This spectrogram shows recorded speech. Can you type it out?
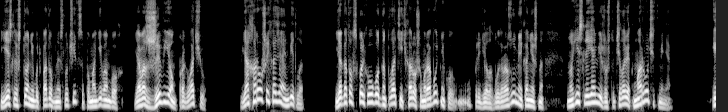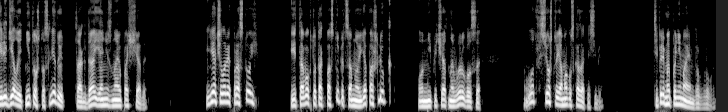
Если что-нибудь подобное случится, помоги вам Бог. Я вас живьем проглочу. Я хороший хозяин, Витла. Я готов сколько угодно платить хорошему работнику, в пределах благоразумия, конечно, но если я вижу, что человек морочит меня или делает не то, что следует, тогда я не знаю пощады. Я человек простой, и того, кто так поступит со мной, я пошлю к... Он непечатно выругался. Вот все, что я могу сказать о себе. Теперь мы понимаем друг друга.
